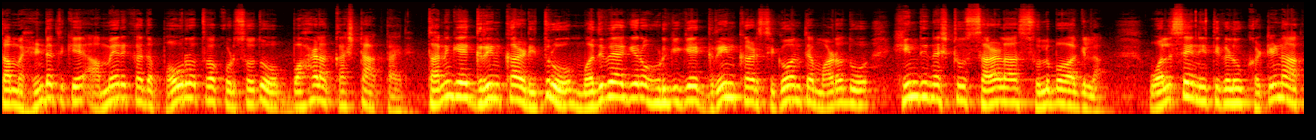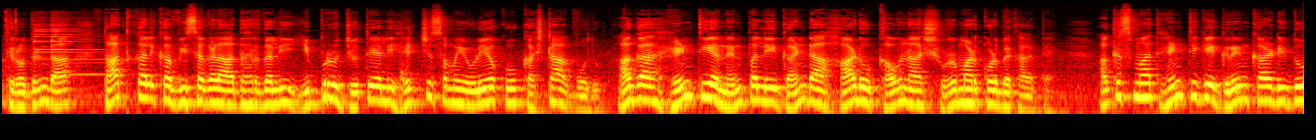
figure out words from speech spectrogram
ತಮ್ಮ ಹೆಂಡತಿಗೆ ಅಮೆರಿಕದ ಪೌರತ್ವ ಕೊಡಿಸೋದು ಬಹಳ ಕಷ್ಟ ಆಗ್ತಾ ಇದೆ. ತನಗೆ ಗ್ರೀನ್ ಕಾರ್ಡ್ ಇದ್ದರೂ ಮದುವೆ ಆಗಿರೋ ಹುಡುಗಿಗೆ ಗ್ರೀನ್ ಕಾರ್ಡ್ ಸಿಗೋವಂತೆ ಮಾಡೋದು ಹಿಂದಿನಷ್ಟು ಸರಳ ಸುಲಭವಾಗಿಲ್ಲ. ವಲಸೆ ನೀತಿಗಳು ಕಠಿಣ ಆಗ್ತಿರೋದ್ರಿಂದ ತಾತ್ಕಾಲಿಕ ವೀಸಾಗಳ ಆಧಾರದಲ್ಲಿ ಇಬ್ಬರು ಜೊತೆಯಲ್ಲಿ ಹೆಚ್ಚು ಸಮಯ ಉಳಿಯೋಕ್ಕೂ ಕಷ್ಟ ಆಗ್ಬೋದು. ಆಗ ಹೆಂಡತಿಯ ನೆನಪಲ್ಲಿ ಗಂಡ ಹಾಡು ಕವನ ಶುರು ಮಾಡ್ಕೊಳ್ಬೇಕಾಗತ್ತೆ. ಅಕಸ್ಮಾತ್ ಹೆಂಡತಿಗೆ ಗ್ರೀನ್ ಕಾರ್ಡ್ ಇದ್ದು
